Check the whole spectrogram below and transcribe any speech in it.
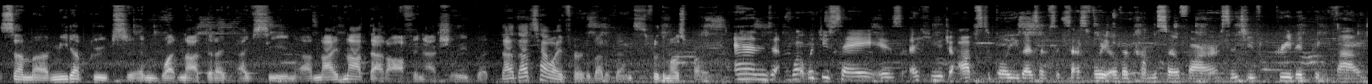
some uh, meetup groups and whatnot that I've, I've seen. Um, not, not that often, actually, but that, that's how I've heard about events for the most part. And what would you say is a huge obstacle you guys have successfully overcome so far since you've created Pink Cloud?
